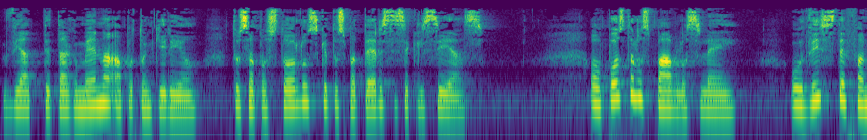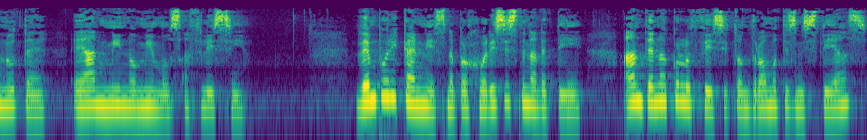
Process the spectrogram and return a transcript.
διατεταγμένα από τον Κυρίο, τους Αποστόλους και τους Πατέρες της Εκκλησίας. Ο Απόστολος Παύλος λέει «Ουδείς στεφανούτε εάν μη νομίμως αθλήσει». Δεν μπορεί κανείς να προχωρήσει στην αρετή αν δεν ακολουθήσει τον δρόμο της νηστείας,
